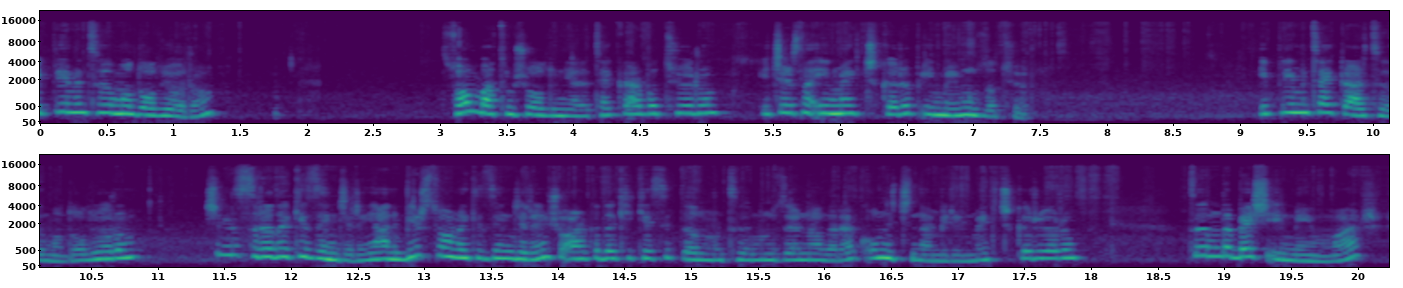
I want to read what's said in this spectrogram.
İpliğimi tığıma doluyorum. Son batmış olduğum yere tekrar batıyorum. İçerisine ilmek çıkarıp ilmeğimi uzatıyorum. İpliğimi tekrar tığıma doluyorum. Şimdi sıradaki zincirin yani bir sonraki zincirin şu arkadaki kesik dalını tığımın üzerine alarak onun içinden bir ilmek çıkarıyorum. Tığımda 5 ilmeğim var.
